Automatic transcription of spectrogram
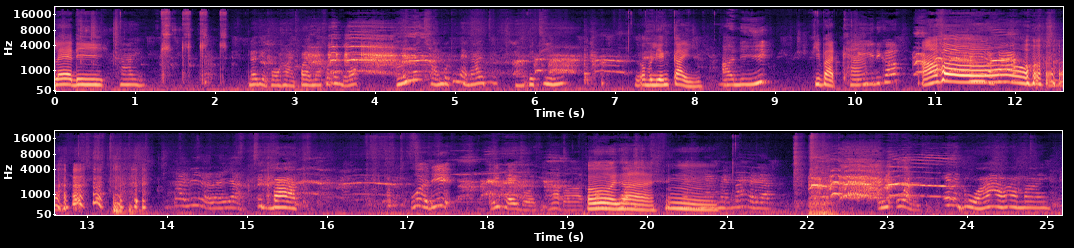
แลดี ใช่ แล้วเดี๋ยวพอหายไปนะเขาจะบอกว่าเฮ้ยนั่นขายหมดที่ไหนได้หายไปทิ้งเอาไปเลี้ยงไก่ อันนี้กี่บาทคะ ดีนี่ครับ อ้าวโหสิ บบาทกล้วยอันนี้อันนี้แพงกว่าสิบห้าบาทเออใช่อืมแม่แม่มากเลยอะอันนี้อ้วนเอ้ยผัวเอาเอาไม่อ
